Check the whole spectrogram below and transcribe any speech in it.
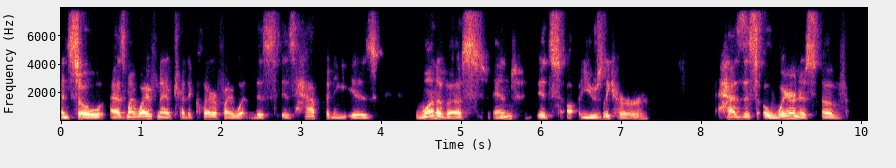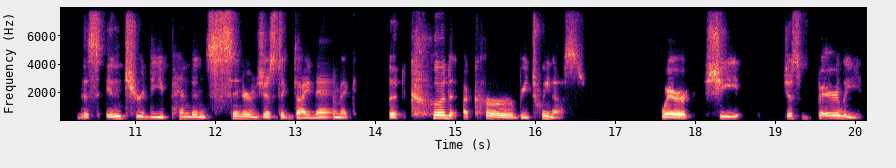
And so, as my wife and I have tried to clarify what this is happening, is one of us, and it's uh, usually her, has this awareness of this interdependent synergistic dynamic that could occur between us, where she just barely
